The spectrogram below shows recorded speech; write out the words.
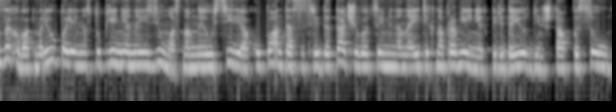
Захват Мариуполя и наступление на Изюм. Основные усилия оккупанта сосредотачиваются именно на этих направлениях, передает Генштаб ВСУ.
